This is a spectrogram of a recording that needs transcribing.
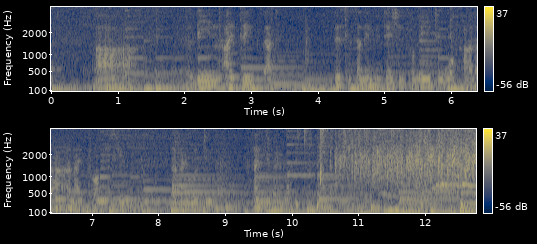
Uh, Dean, I think that this is an invitation for me to work harder, and I promise you that I will do that. Thank you very much.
